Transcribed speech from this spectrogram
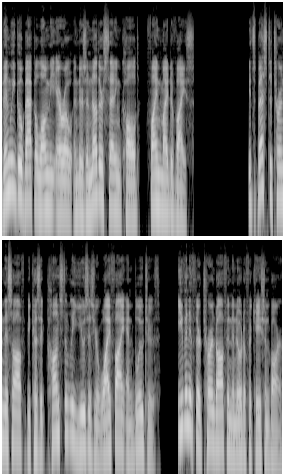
Then we go back along the arrow and there's another setting called Find My Device. It's best to turn this off because it constantly uses your Wi-Fi and Bluetooth, even if they're turned off in the notification bar.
